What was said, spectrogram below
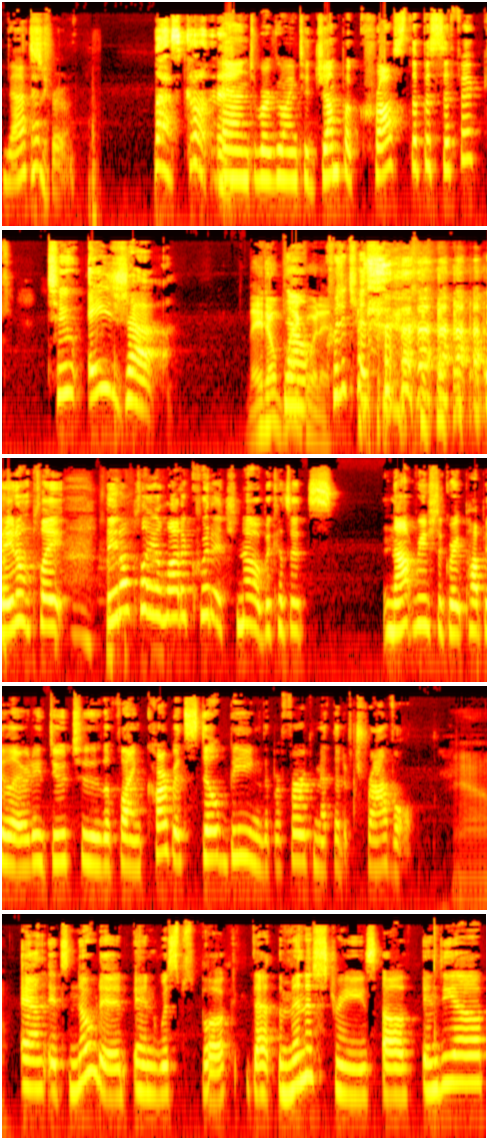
That's true. Last continent. And we're going to jump across the Pacific to Asia. They don't play now, Quidditch. has they don't play they don't play a lot of Quidditch, no, because it's not reached a great popularity due to the flying carpet still being the preferred method of travel. yeah. And it's noted in Whisp's book that the ministries of India,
